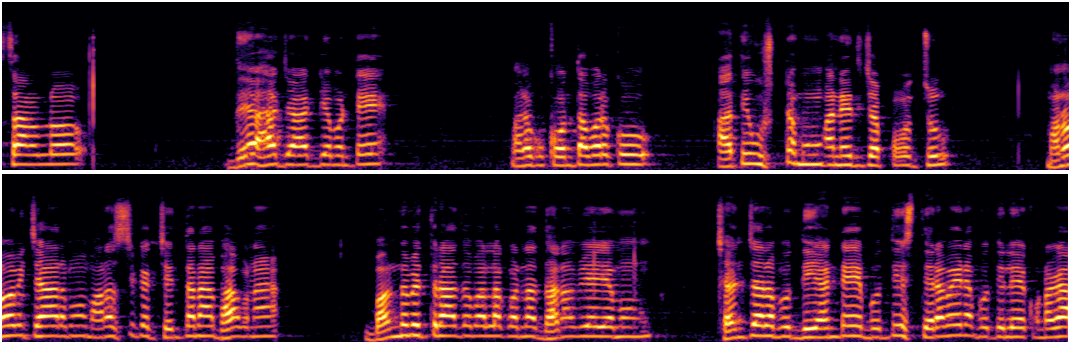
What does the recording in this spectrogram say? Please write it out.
స్థానంలో దేహజాడ్యం అంటే మనకు కొంతవరకు అతి ఉష్ణము అనేది చెప్పవచ్చు. మనోవిచారము మానసిక చింతన భావన బంధుమిత్రాల వల్ల కొన్న ధన వ్యయము చంచల బుద్ధి అంటే బుద్ధి స్థిరమైన బుద్ధి లేకుండా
